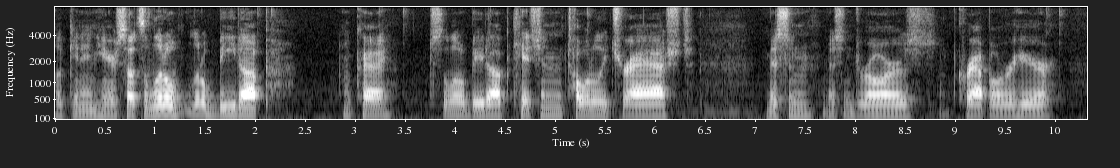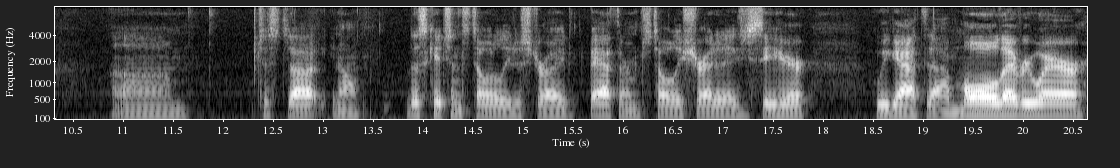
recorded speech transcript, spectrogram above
Looking in here. So it's a little little beat up. Okay. Just a little beat up. Kitchen totally trashed. Missing missing drawers. Crap over here. Um, just uh, you know, this kitchen's totally destroyed. Bathroom's totally shredded as you see here. We got uh, mold everywhere,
